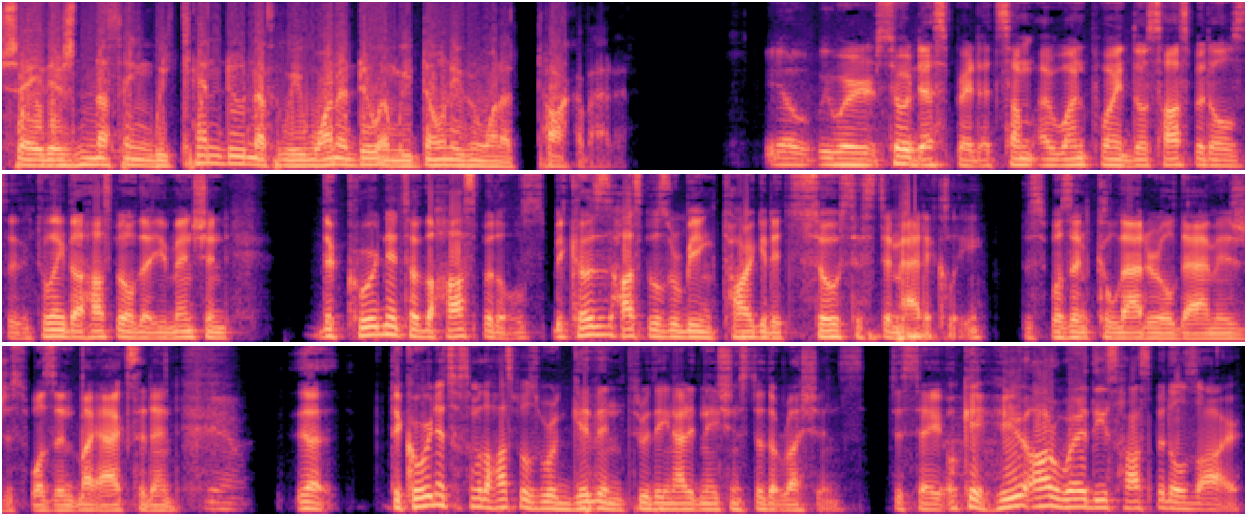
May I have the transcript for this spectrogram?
say there's nothing we can do, nothing we want to do, and we don't even want to talk about it. You know, we were so desperate at some at one point. Those hospitals, including the hospital that you mentioned, the coordinates of the hospitals, because hospitals were being targeted so systematically. This wasn't collateral damage. This wasn't by accident. Yeah. The, the coordinates of some of the hospitals were given through the United Nations to the Russians to say, okay, here are where these hospitals are.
